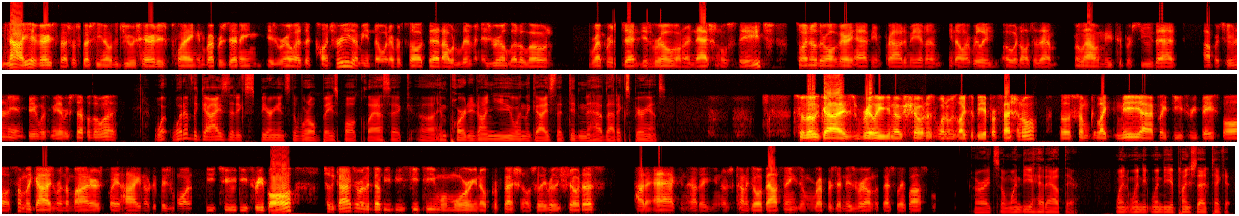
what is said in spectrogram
Nah, yeah, very special, especially you know the Jewish heritage playing and representing Israel as a country. I mean, no one ever thought that I would live in Israel, let alone represent Israel on a national stage. So I know they're all very happy and proud of me, and uh, you know I really owe it all to them for allowing me to pursue that opportunity and being with me every step of the way. What what have the guys that experienced the World Baseball Classic uh, imparted on you, and the guys that didn't have that experience? So those guys really, you know, showed us what it was like to be a professional. So some like me, I played D three baseball. Some of the guys were in the minors, played high, you know, Division one, D two, D three ball. So the guys who were on the WBC team were more, you know, professional. So they really showed us how to act and how to, you know, just kind of go about things and represent Israel in the best way possible. All right. So when do you head out there? When when do, when do you punch that ticket?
